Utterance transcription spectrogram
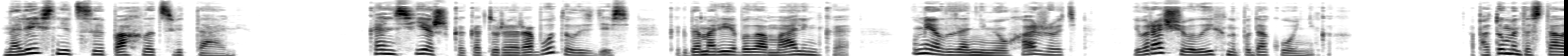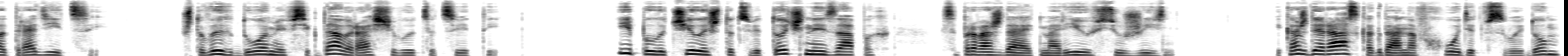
На лестнице пахло цветами. Консьержка, которая работала здесь, когда Мария была маленькая, умела за ними ухаживать и выращивала их на подоконниках. А потом это стало традицией, что в их доме всегда выращиваются цветы и получилось, что цветочный запах сопровождает Марию всю жизнь. И каждый раз, когда она входит в свой дом,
